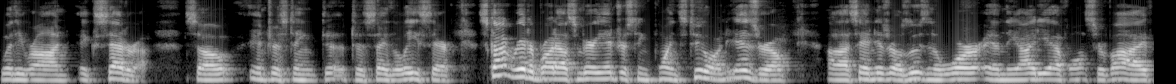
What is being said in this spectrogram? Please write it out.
with Iran, etc. So interesting to, to, say the least there. Scott Ritter brought out some very interesting points too on Israel, uh, saying Israel is losing the war and the IDF won't survive,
